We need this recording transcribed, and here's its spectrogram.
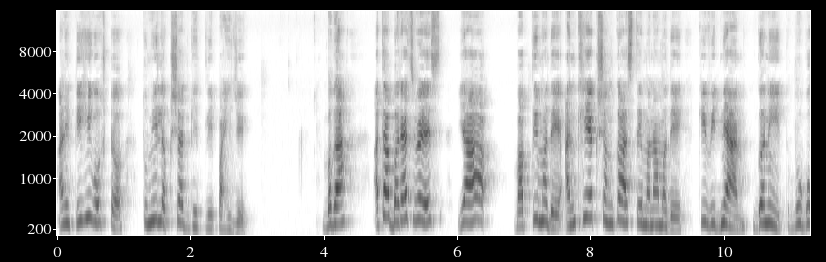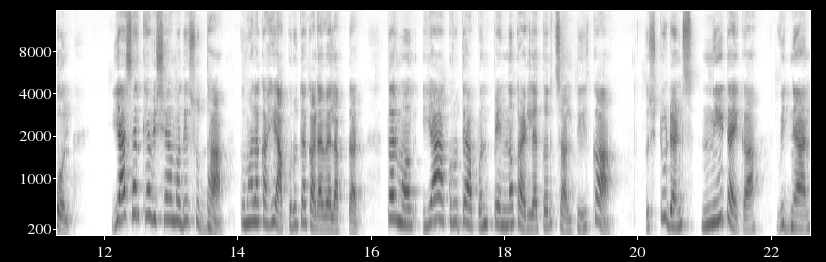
आणि तीही गोष्ट तुम्ही लक्षात घेतली पाहिजे. बघा आता बऱ्याच वेळेस या बाबतीमध्ये आणखी एक शंका असते मनामध्ये की विज्ञान गणित भूगोल यासारख्या विषयामध्ये सुद्धा तुम्हाला काही आकृत्या काढाव्या लागतात. तर मग या आकृत्या आपण पेननं काढल्या तर चालतील का? तर स्टुडंट्स नीट ऐका विज्ञान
